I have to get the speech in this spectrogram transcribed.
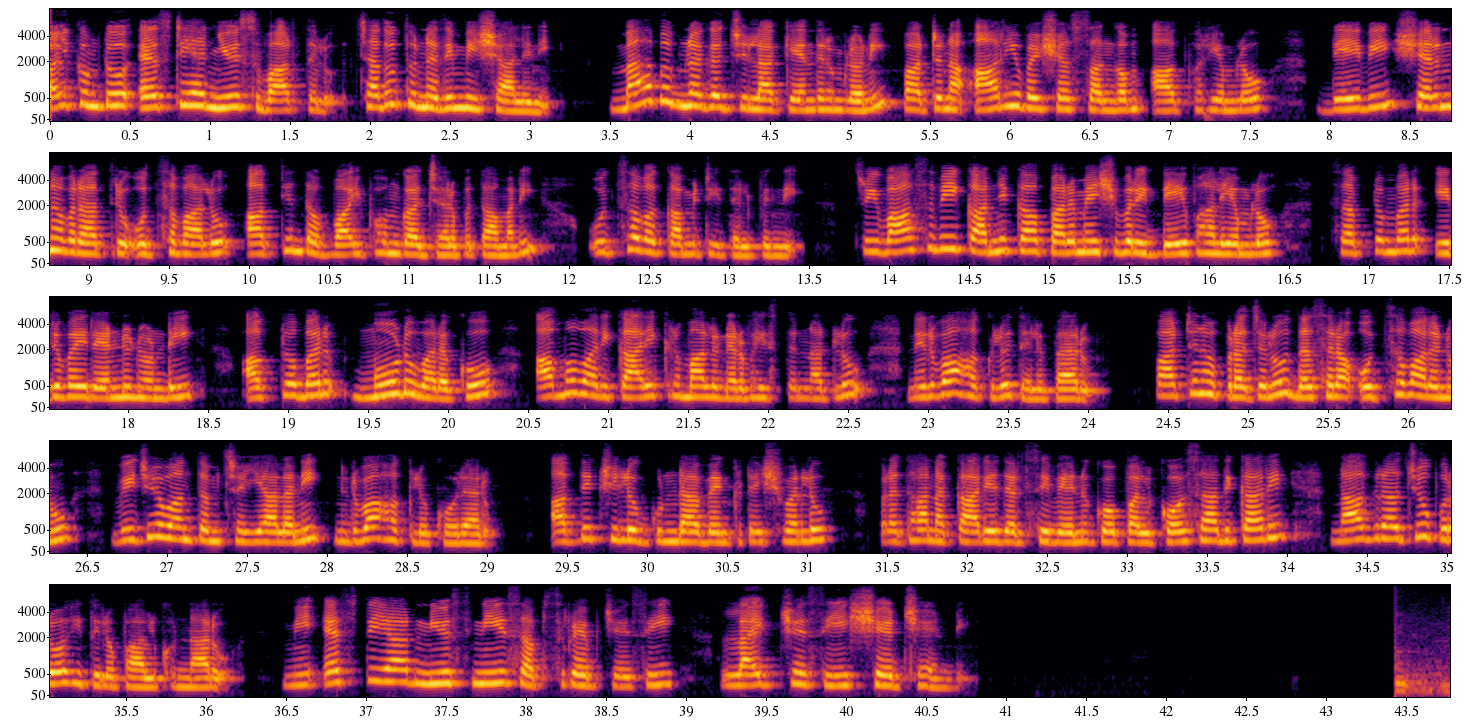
Welcome to STR news వార్తలు. చదువుతున్నది మీ శాలిని. మహబూబ్ నగర్ జిల్లా కేంద్రంలోని పట్టణ ఆర్యవైశ్య సంఘం ఆధ్వర్యంలో దేవి శరణవరాత్రి ఉత్సవాలు అత్యంత వైభవంగా జరుపుతామని ఉత్సవ కమిటీ తెలిపింది. శ్రీ వాసవి కన్యకా పరమేశ్వరి దేవాలయంలో సెప్టెంబర్ ఇరవై రెండు నుండి అక్టోబర్ మూడు వరకు అమ్మవారి కార్యక్రమాలు నిర్వహిస్తున్నట్లు నిర్వాహకులు తెలిపారు. పట్టణ ప్రజలు దసరా ఉత్సవాలను విజయవంతం చేయాలని నిర్వాహకులు కోరారు. అధ్యక్షులు గుండా వెంకటేశ్వర్లు ప్రధాన కార్యదర్శి వేణుగోపాల్ కోశాధికారి నాగరాజు పురోహితులు పాల్గొన్నారు. మీ ఎస్టీఆర్ న్యూస్ని సబ్స్క్రైబ్ చేసి లైక్ చేసి షేర్ చేయండి.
